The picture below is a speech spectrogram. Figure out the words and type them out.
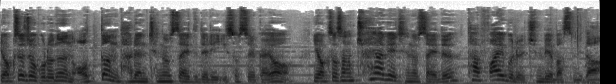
역사적으로는 어떤 다른 제노사이드들이 있었을까요? 역사상 최악의 제노사이드 탑5를 준비해봤습니다.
